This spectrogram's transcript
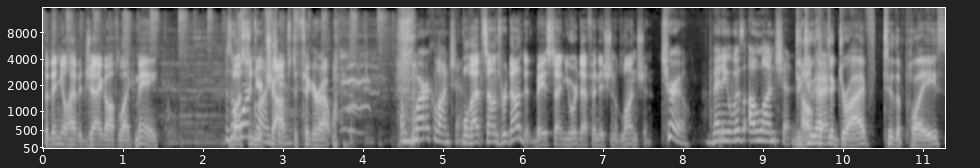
But then you'll have a jagoff like me It was a busting your luncheon. chops to figure out. a work luncheon. well, that sounds redundant based on your definition of luncheon. True. Then it was a luncheon. Did you have to drive to the place?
